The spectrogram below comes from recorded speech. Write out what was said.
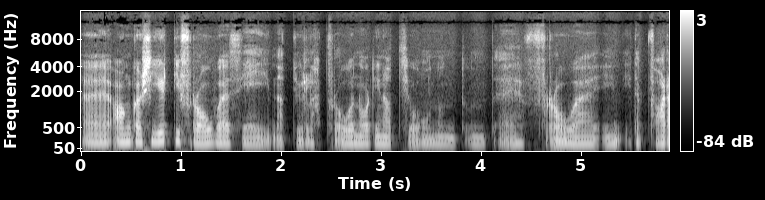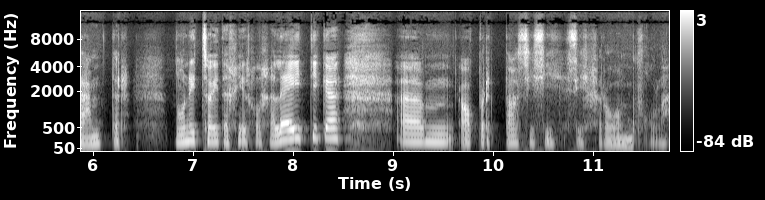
äh, engagierte Frauen. Sie haben natürlich die Frauenordination und, und äh, Frauen in, in den Pfarrämtern. Noch nicht so in den kirchlichen Leitungen, ähm, aber da sind sie sicher auch am Aufholen.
